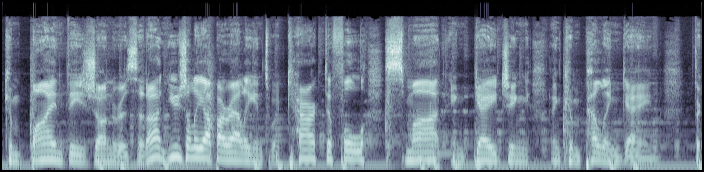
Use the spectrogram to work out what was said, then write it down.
combined these genres that aren't usually up our alley into a characterful, smart, engaging, and compelling game. The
